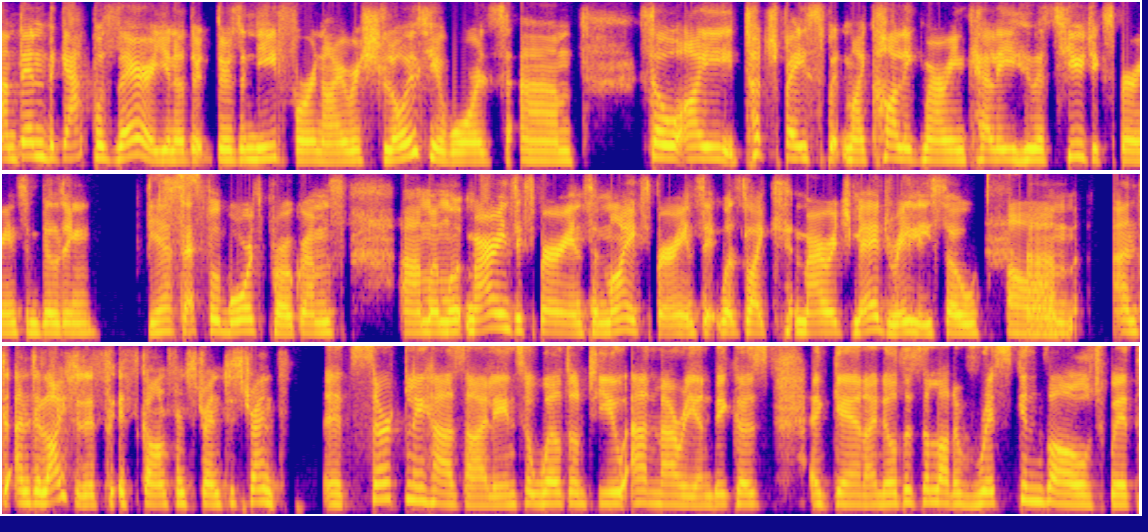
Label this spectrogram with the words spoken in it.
and then the gap was there. You know, there, there's a need for an Irish loyalty awards. Um, so I touched base with my colleague Marion Kelly, who has huge experience in building yes. successful awards programs. Um, and with Marion's experience and my experience, it was like marriage med, really. So, oh. um, and and delighted, it's it's gone from strength to strength. It certainly has, Eileen. So well done to you and Marion, because again, I know there's a lot of risk involved with,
